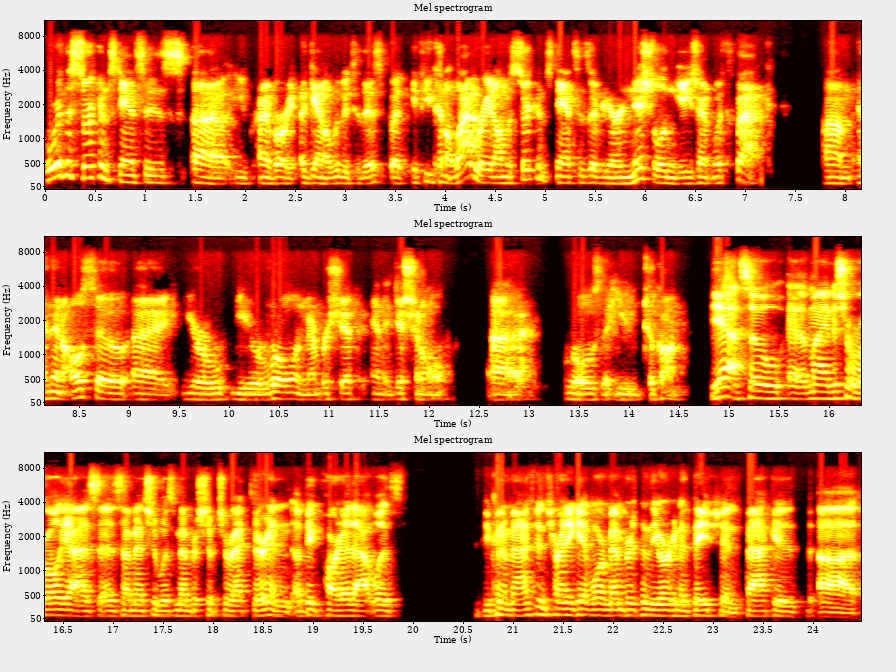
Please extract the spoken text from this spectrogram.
what are the circumstances? Uh, you kind of already again alluded to this, but if you can elaborate on the circumstances of your initial engagement with FACCC, um, and then also uh, your your role in membership and additional uh, roles that you took on. Yeah, so my initial role, yeah, as, as I mentioned, was membership director, and a big part of that was if you can imagine trying to get more members in the organization, FACCC is uh,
